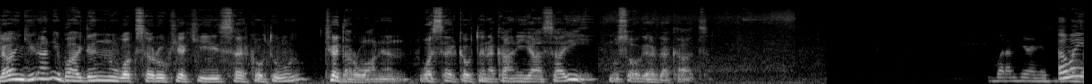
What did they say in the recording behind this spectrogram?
لایەنگیرانی بایدن وەک سەرۆکێکی سەرکەوتوو تێدەڕوانن و سەرکەوتنەکانی یاسایی مسۆگەر دەکات. ئەوەی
